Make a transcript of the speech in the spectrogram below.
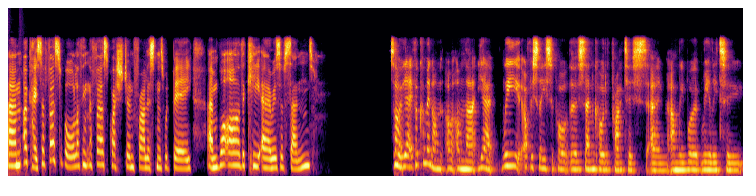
Um, okay, so first of all, I think the first question for our listeners would be um, what are the key areas of SEND? So yeah, if I come in on, on, that, yeah, we obviously support the SEND Code of Practice, um, and we work really to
